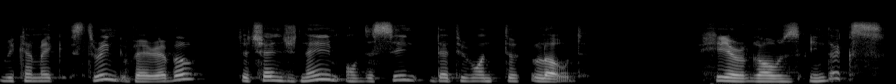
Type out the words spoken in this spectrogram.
we can make string variable to change name of the scene that we want to load. Here goes index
